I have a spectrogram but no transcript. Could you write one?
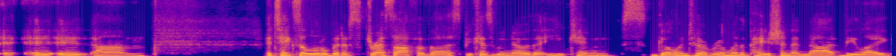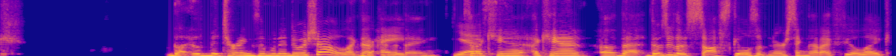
it, it, um it takes a little bit of stress off of us because we know that you can go into a room with a patient and not be like the, turning someone into a show like that right. kind of thing. Yeah. So I can't, I can't, uh, that those are those soft skills of nursing that I feel like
